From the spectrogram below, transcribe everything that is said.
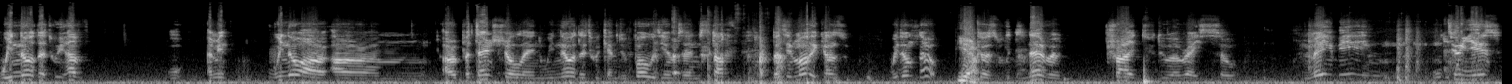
we know that we have I mean we know our our, um, our potential and we know that we can do podiums and stuff but in modern cars we don't know Yeah. because we never tried to do a race so maybe in, in two years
